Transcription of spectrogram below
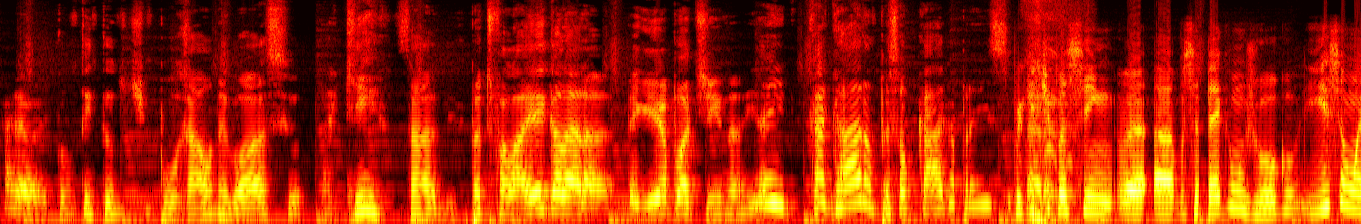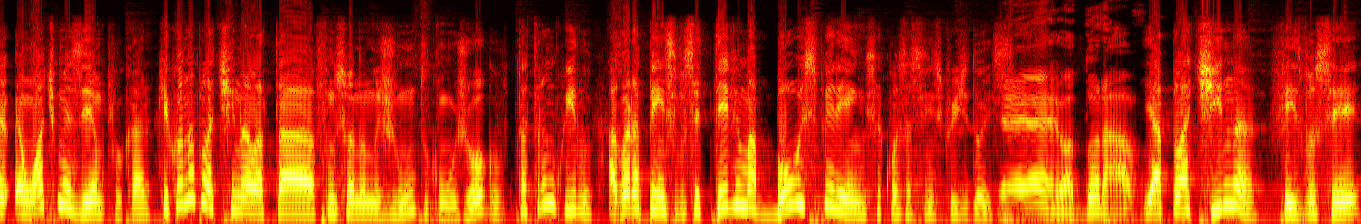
cara, estão tentando te empurrar o negócio. Pra quê, sabe? Pra te falar, ei galera, peguei a platina. E aí, cagaram, o pessoal caga pra isso. Porque, cara. tipo assim, é, você pega um jogo, e isso é um, é um ótimo exemplo, cara. Porque quando a platina ela tá funcionando junto com o jogo, tá tranquilo. Agora pense, você teve uma boa experiência com Assassin's Creed 2. É, eu adorava. E a platina fez você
